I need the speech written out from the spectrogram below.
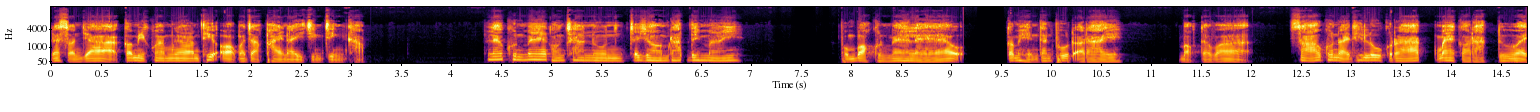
และซอนยาก็มีความงามที่ออกมาจากภายในจริง ๆ ครับ แล้วคุณแม่ของชานนจะยอมรับได้ไหม ผมบอกคุณแม่แล้ว ก็ไม่เห็นท่านพูดอะไร บอกแต่ว่า สาวคนไหนที่ลูกรัก แม่ก็รักด้วย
